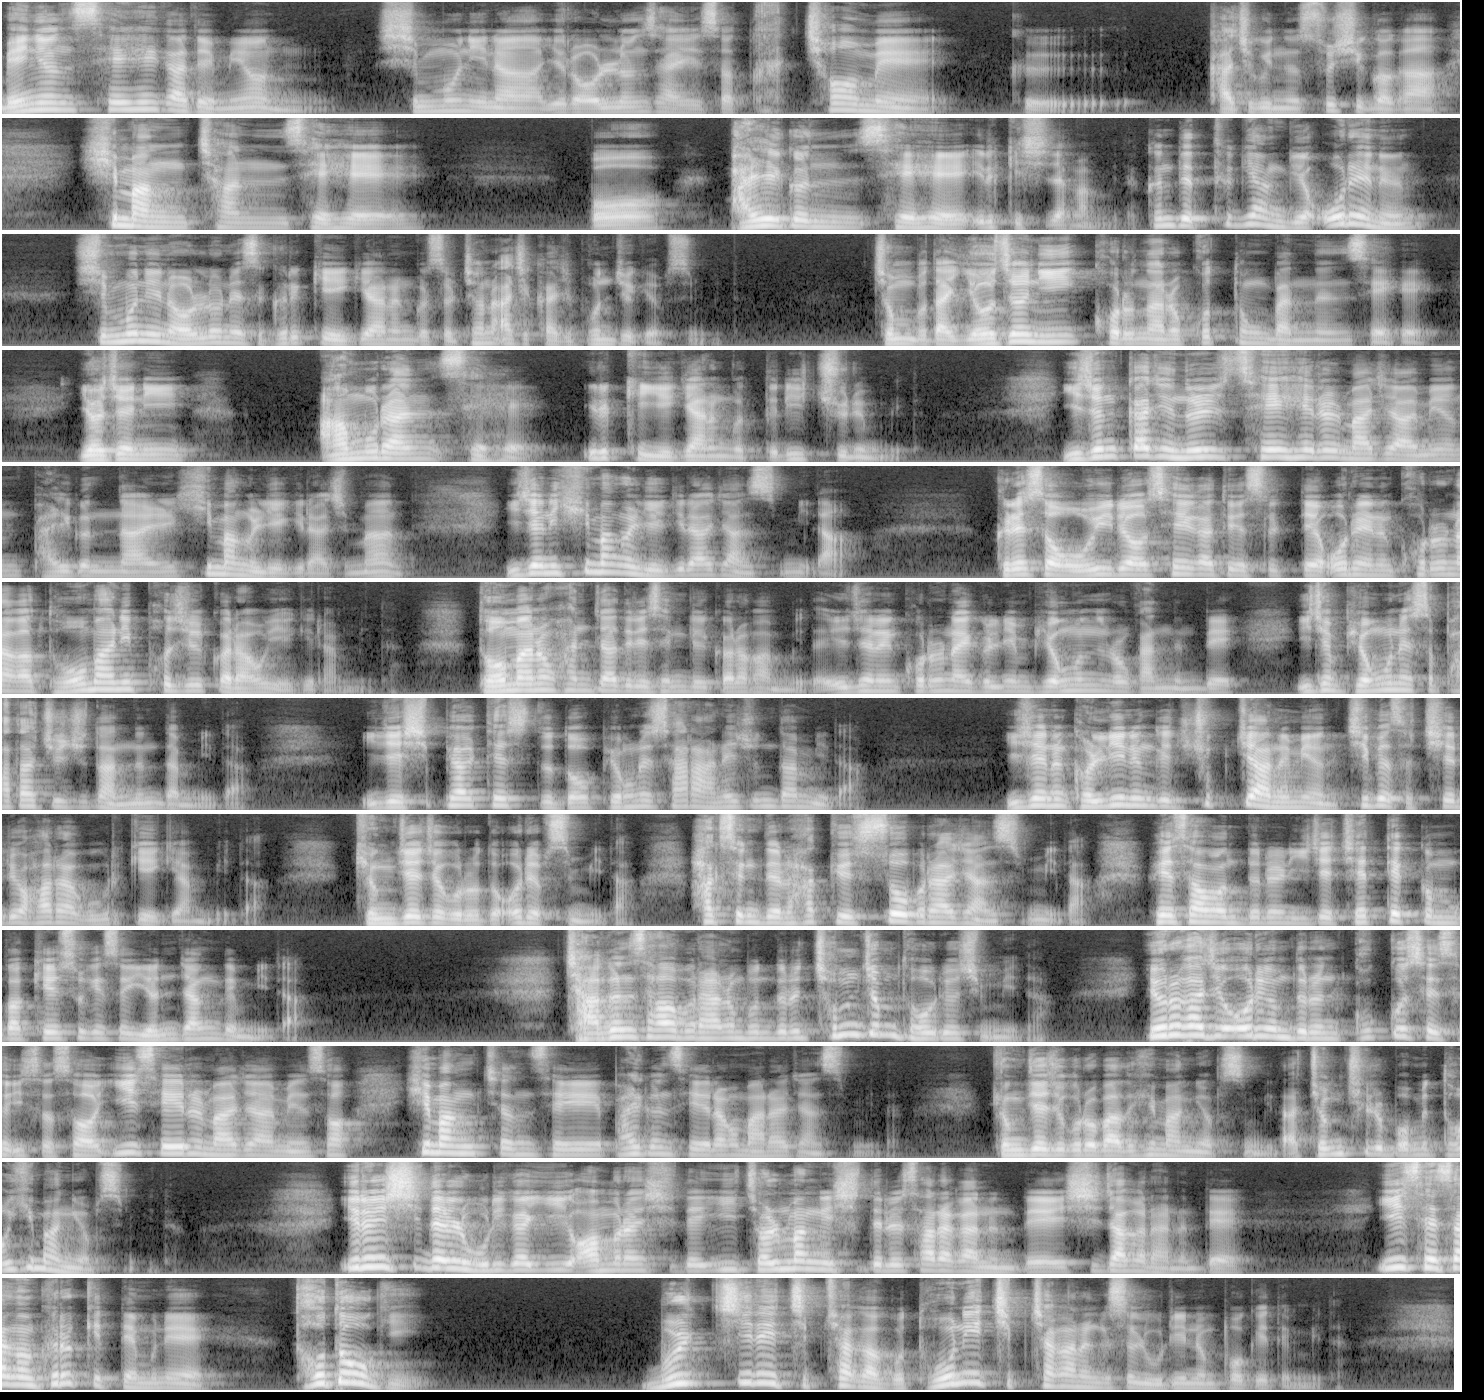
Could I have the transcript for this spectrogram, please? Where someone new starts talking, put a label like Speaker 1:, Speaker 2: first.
Speaker 1: 매년 새해가 되면 신문이나 여러 언론사에서 딱 처음에 그 가지고 있는 수식어가 희망찬 새해, 뭐 밝은 새해 이렇게 시작합니다. 근데 특이한 게 올해는 신문이나 언론에서 그렇게 얘기하는 것을 저는 아직까지 본 적이 없습니다. 전부 다 여전히 코로나로 고통받는 새해, 여전히 암울한 새해 이렇게 얘기하는 것들이 주류입니다. 이전까지 늘 새해를 맞이하면 밝은 날 희망을 얘기를 하지만 이제는 희망을 얘기를 하지 않습니다. 그래서 오히려 새해가 되었을 때 올해는 코로나가 더 많이 퍼질 거라고 얘기를 합니다. 더 많은 환자들이 생길 거라고 합니다. 예전엔 코로나에 걸린 병원으로 갔는데 이젠 병원에서 받아주지도 않는답니다. 이제 CPR 테스트도 병원에서 잘 안 해준답니다. 이제는 걸리는 게 죽지 않으면 집에서 치료하라고 그렇게 얘기합니다. 경제적으로도 어렵습니다. 학생들은 학교에 수업을 하지 않습니다. 회사원들은 이제 재택근무가 계속해서 연장됩니다. 작은 사업을 하는 분들은 점점 더 어려워집니다. 여러 가지 어려움들은 곳곳에서 있어서 이 새해를 맞이하면서 희망찬 새해, 밝은 새해라고 말하지 않습니다. 경제적으로 봐도 희망이 없습니다. 정치를 보면 더 희망이 없습니다. 이런 시대를 우리가 이 암울한 시대, 이 절망의 시대를 살아가는데 시작을 하는데 이 세상은 그렇기 때문에 더더욱이 물질에 집착하고 돈에 집착하는 것을 우리는 보게 됩니다.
